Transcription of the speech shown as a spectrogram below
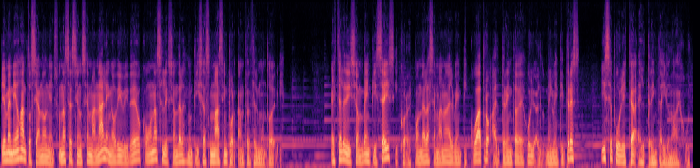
Bienvenidos a Antociano News, una sesión semanal en audio y video con una selección de las noticias más importantes del mundo del vino. Esta es la edición 26 y corresponde a la semana del 24 al 30 de julio del 2023 y se publica el 31 de julio.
